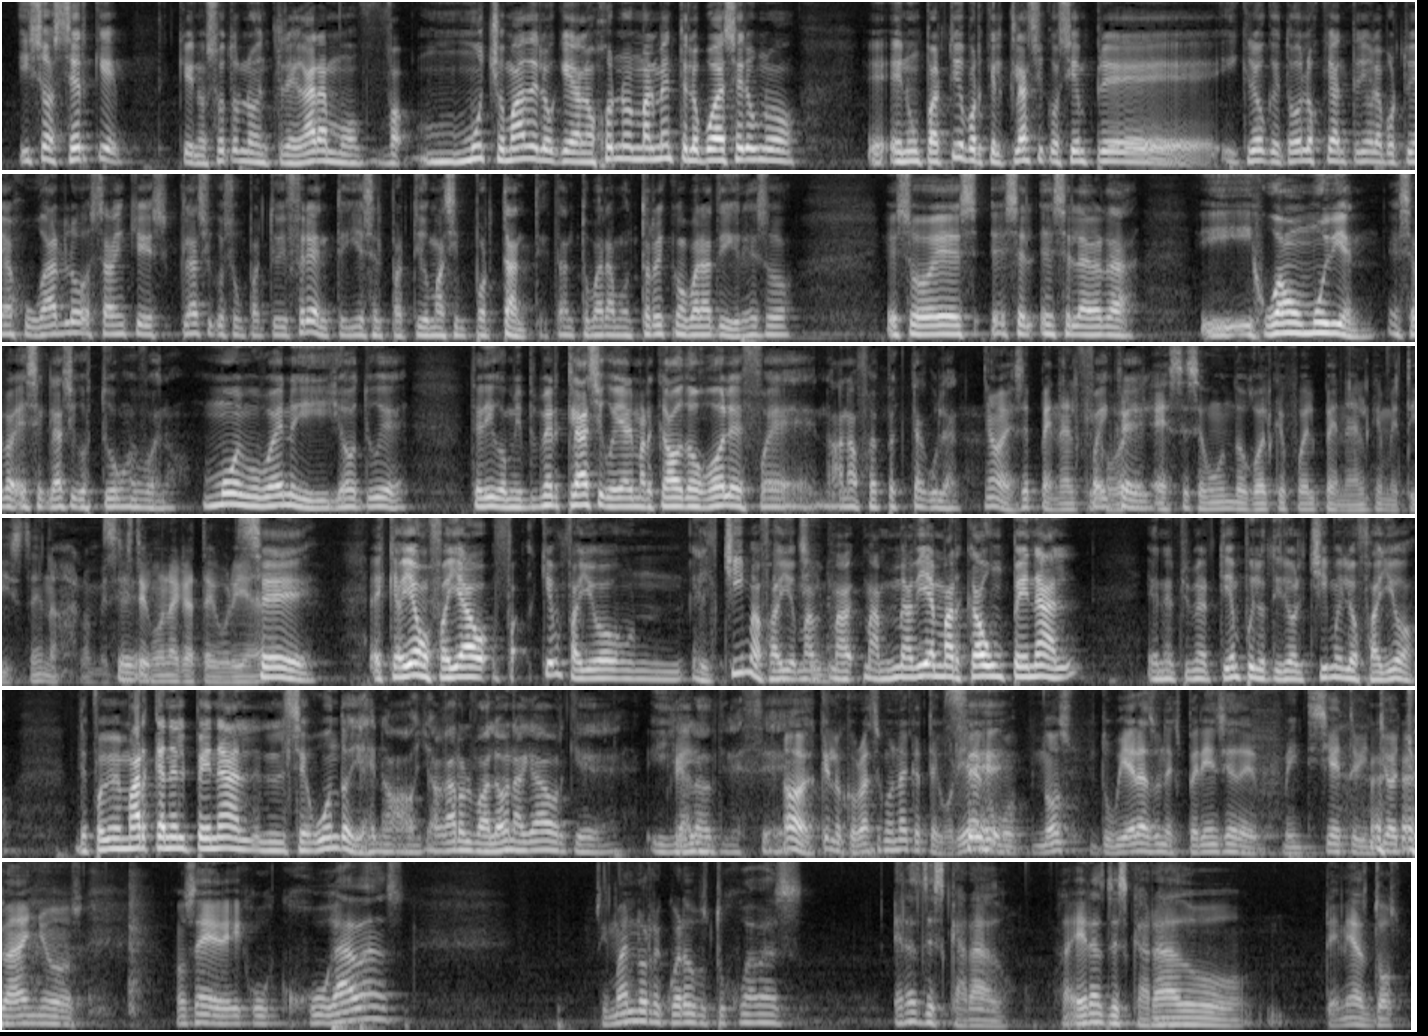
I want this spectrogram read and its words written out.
hizo hacer que, que nosotros nos entregáramos mucho más de lo que a lo mejor normalmente lo puede hacer uno en un partido, porque el clásico siempre, y creo que todos los que han tenido la oportunidad de jugarlo, saben que el clásico es un partido diferente y es el partido más importante, tanto para Monterrey como para Tigre. Eso, eso es, es, es la verdad. Y, y, jugamos muy bien. Ese, ese clásico estuvo muy bueno. Muy, muy bueno. Y yo tuve, te digo, mi primer clásico, ya el marcado dos goles, fue, no, no, fue espectacular. No, ese penal que fue increíble. ese segundo gol que fue el penal que metiste, no, lo metiste sí. con una categoría. Sí. Es que habíamos fallado, ¿quién falló? Un, el Chima falló. Chima. Me, me, me había marcado un penal en el primer tiempo y lo tiró el Chimo y lo falló. Después me marcan el penal en el segundo y dije, no, yo agarro el balón acá porque... Y sí. ya lo tiré. Sí. No, es que lo cobraste con una categoría, sí. como no tuvieras una experiencia de 27, 28 años. No sé, jugabas, si mal no recuerdo, pues tú jugabas, eras descarado. O sea, eras descarado, tenías dos,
